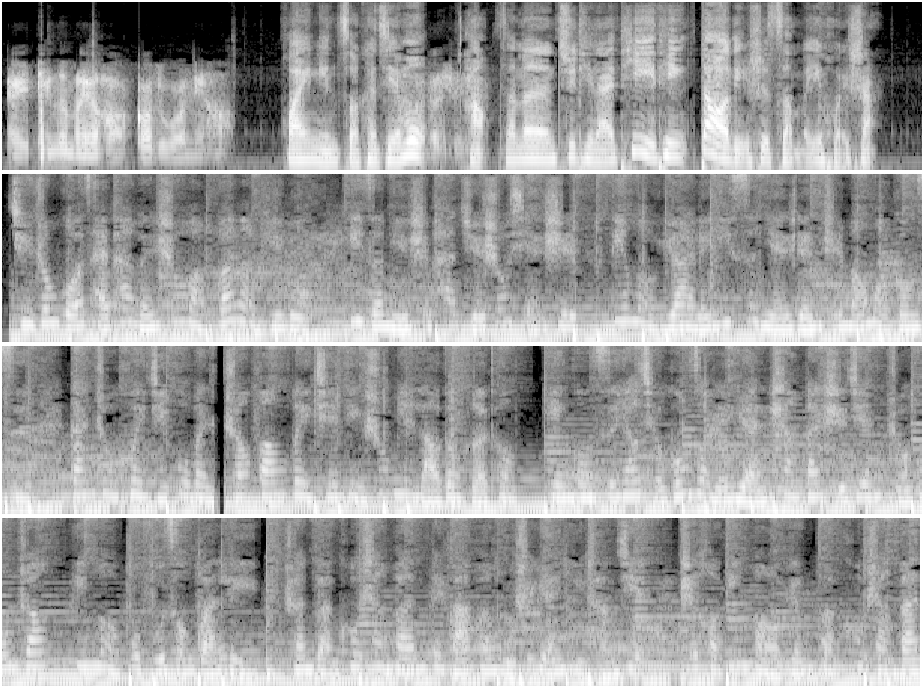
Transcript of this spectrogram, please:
哎，听众朋友好，高主播您好，欢迎您做客节目。好，咱们具体来听一听，到底是怎么一回事儿。据中国裁判文书网官网披露，一则民事判决书显示，丁某于二零一四年任职某某公司，担任会籍顾问，双方未签订书面劳动合同。因公司要求工作人员上班时间着工装，丁某不服从管理，穿短裤上班，被罚款五十元以惩戒。之后，丁某仍短裤上班，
